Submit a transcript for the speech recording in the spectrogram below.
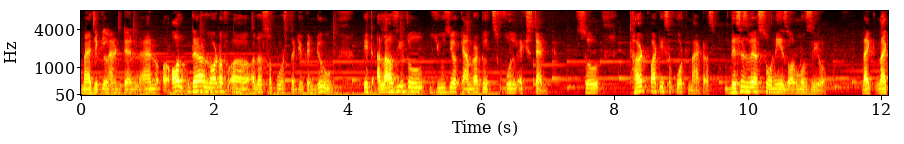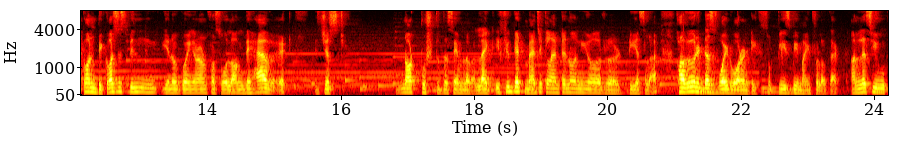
magic lantern and all there are a lot of uh, other supports that you can do. It allows you to use your camera to its full extent. So third party support matters. This is where sony is almost zero. Like nikon because it's been you know going around for so long they have it. It's just not pushed to the same level. Like if you get magic lantern on your uh, dslr however it does void warranty so please be mindful of that. Unless you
